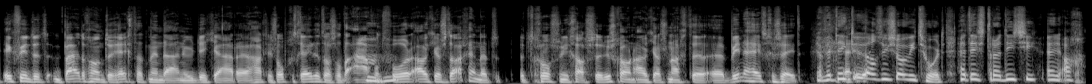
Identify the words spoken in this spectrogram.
Ik vind het buitengewoon terecht dat men daar nu dit jaar uh, hard is opgetreden. Het was al de avond mm voor Oudjaarsdag. En dat het gros van die gasten dus gewoon Oudjaarsnachten uh, binnen heeft gezeten. Ja, wat denkt u als u zoiets hoort? Het is traditie en ach,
